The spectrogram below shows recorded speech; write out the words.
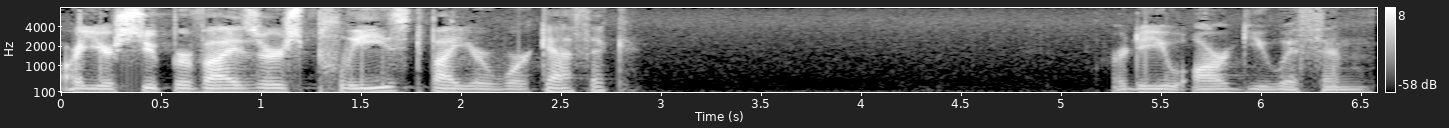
Are your supervisors pleased by your work ethic? Or do you argue with them?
